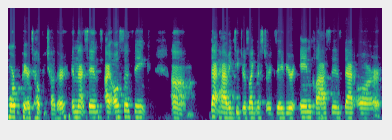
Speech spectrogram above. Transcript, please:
more prepared to help each other in that sense. I also think um, that having teachers like Mr. Xavier in classes that are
